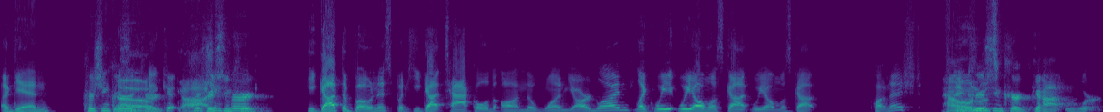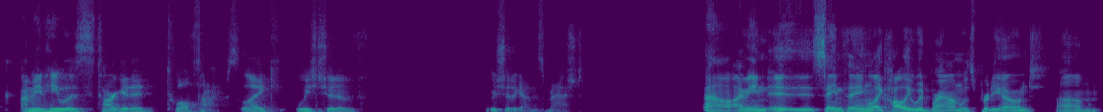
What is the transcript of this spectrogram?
again. Christian Kirk. Oh, Christian, Christian Kirk, Kirk. He got the bonus, but he got tackled on the one yard line. Like we we almost got we almost got punished. How and Christian was... Kirk got work. I mean, he was targeted twelve times. Like we should have, we should have gotten smashed. No, I mean, it, same thing. Like Hollywood Brown was pretty owned. Um,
